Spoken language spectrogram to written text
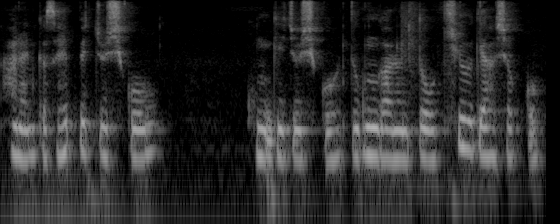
하나님께서 햇빛 주시고 공기 주시고 누군가는 또 키우게 하셨고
